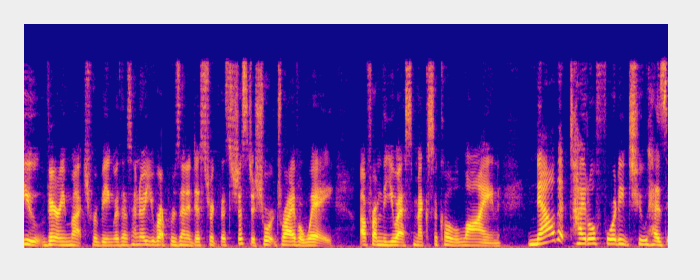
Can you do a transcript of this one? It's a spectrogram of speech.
you very much for being with us. I know you represent a district that's just a short drive away uh, from the U.S. Mexico line. Now that Title 42 has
